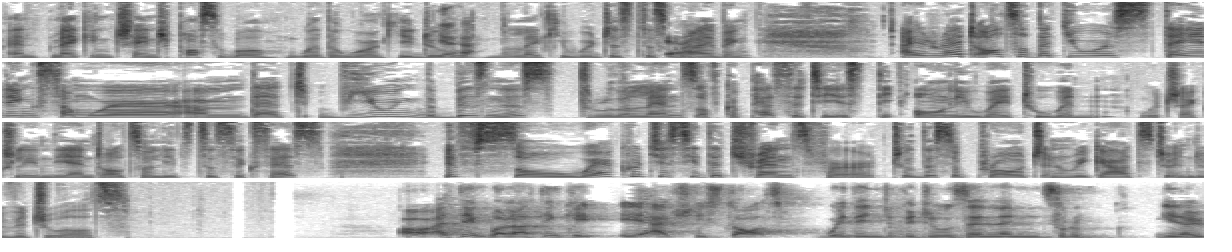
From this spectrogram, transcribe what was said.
and making change possible with the work you do, yeah. like you were just describing. Yeah. I read also that you were stating somewhere um, that viewing the business through the lens of capacity is the only way to win, which actually in the end also leads to success. If so, where could you see the transfer to this approach in regards to individuals? Oh, I think, well, I think it, it actually starts with individuals and then sort of, you know,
